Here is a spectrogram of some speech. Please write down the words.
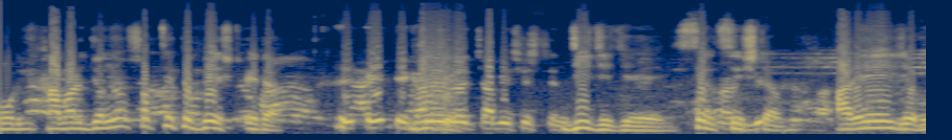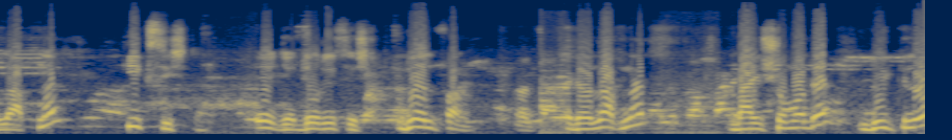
মুরগি খামার জন্য সবচেয়ে বেস্ট এটা। এ- এ- এখানে চাবি সিস্টেম জি জি জি সেলফ সিস্টেম আর এই যে হলো আপনার কিক সিস্টেম এই যে দড়ি সিস্টেম ডুয়েল ফান এটা হলো আপনার বাইশশো দুই kilo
